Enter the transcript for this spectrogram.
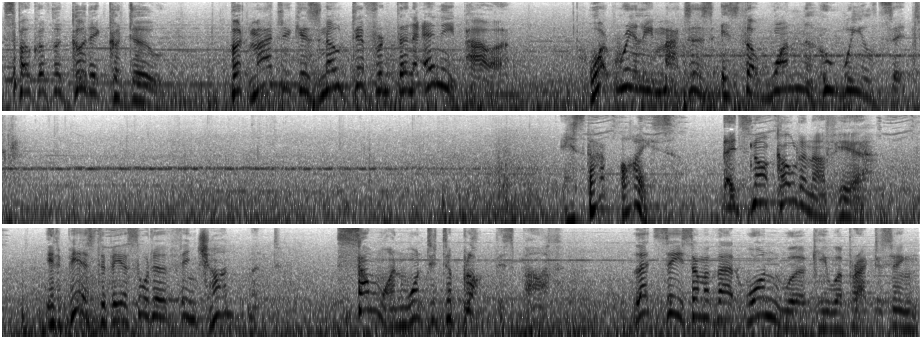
Spoke of the good it could do. But magic is no different than any power. What really matters is the one who wields it. Is that ice? It's not cold enough here. It appears to be a sort of enchantment. Someone wanted to block this path. Let's see some of that wand work you were practicing.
